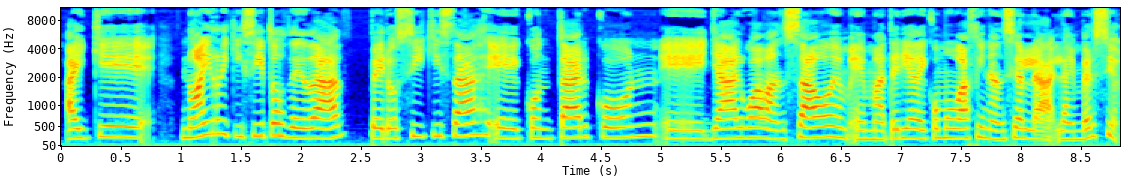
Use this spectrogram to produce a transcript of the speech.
hay que, no hay requisitos de edad, pero sí quizás eh, contar con eh, ya algo avanzado en, en materia de cómo va a financiar la, la inversión.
